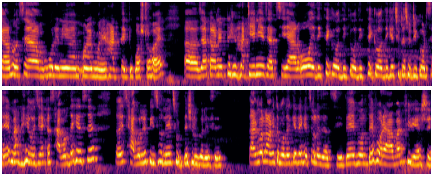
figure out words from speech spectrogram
কারণ হচ্ছে বলে নিয়ে অনেক মানে হাঁটতে একটু কষ্ট হয়। যার কারণে একটু হাঁটিয়ে নিয়ে যাচ্ছি। আর ও এদিক থেকে ওদিকে, ওদিক থেকে ওদিকে ছুটাছুটি করছে। মানে ওই যে একটা ছাগল দেখেছে, তো ওই ছাগলের পিছনে ছুটতে শুরু করেছে। তো আমি বললাম, আমি তোমাদেরকে রেখে চলে যাচ্ছি। তো এই বলতে পরে আবার ফিরে আসে।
